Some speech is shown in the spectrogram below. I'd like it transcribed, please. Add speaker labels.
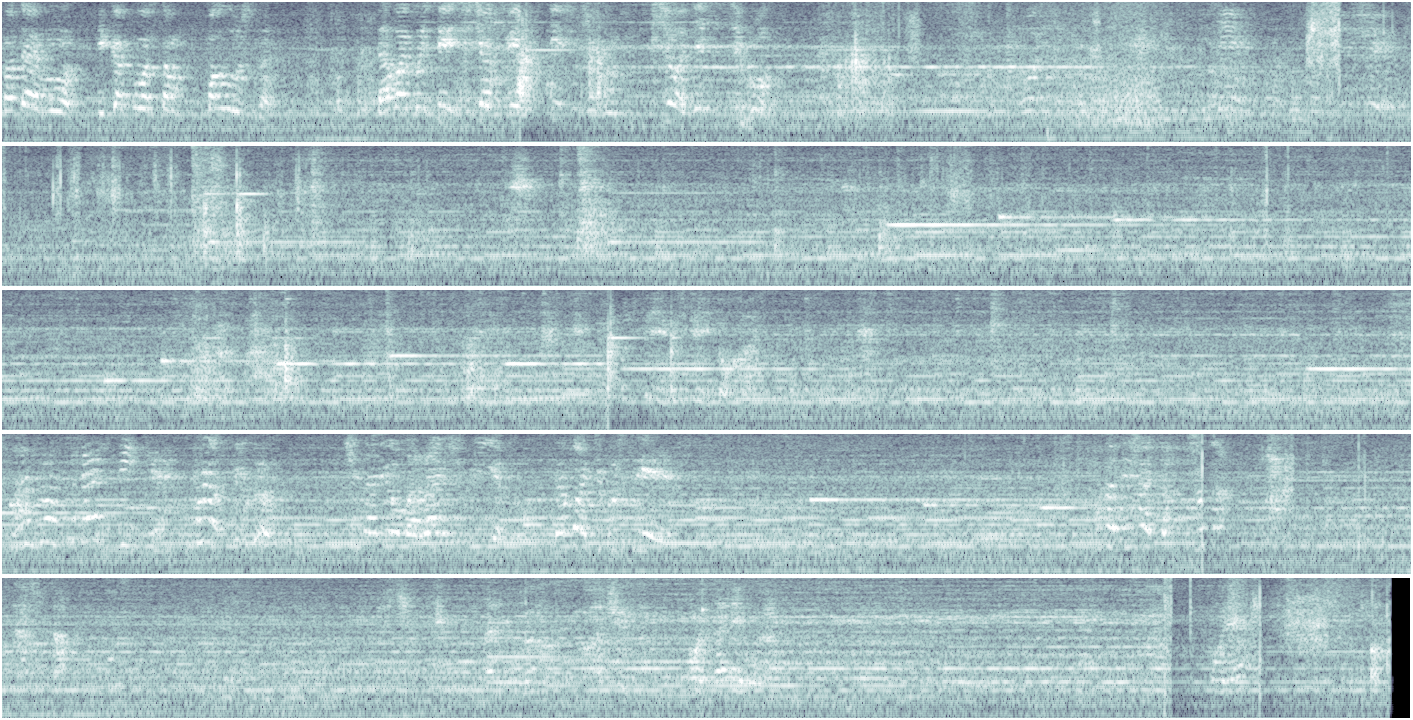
Speaker 1: Хватай ему, и как у вас там положено. Давай быстрее, сейчас Вера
